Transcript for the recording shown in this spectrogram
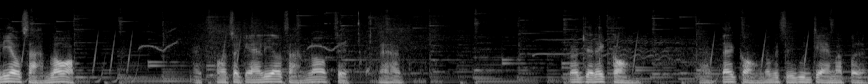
เรียลสามรอบ นะครับพอสแกเรียลสามรอบเสร็จนะครับ ก็จะได้กล่องนะครับได้กล่องก็ไปซื้อกุญแจมาเปิด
